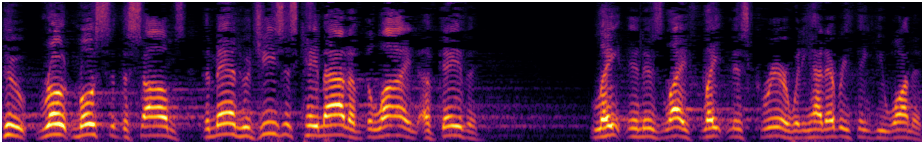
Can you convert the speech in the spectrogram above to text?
who wrote most of the Psalms, the man who Jesus came out of the line of David late in his life, late in his career, when he had everything he wanted.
